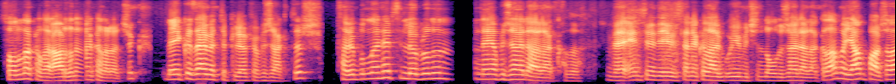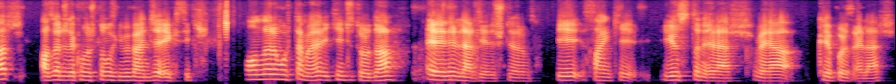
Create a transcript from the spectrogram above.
Sonuna kadar, ardına kadar açık. Lakers elbette playoff yapacaktır. Tabii bunların hepsi LeBron'un ne yapacağıyla alakalı. Ve Anthony Davis'le ne kadar bir uyum içinde olacağıyla alakalı. Ama yan parçalar az önce de konuştuğumuz gibi bence eksik. Onları muhtemelen ikinci turda elenirler diye düşünüyorum. Bir sanki Houston eler veya Clippers eler.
